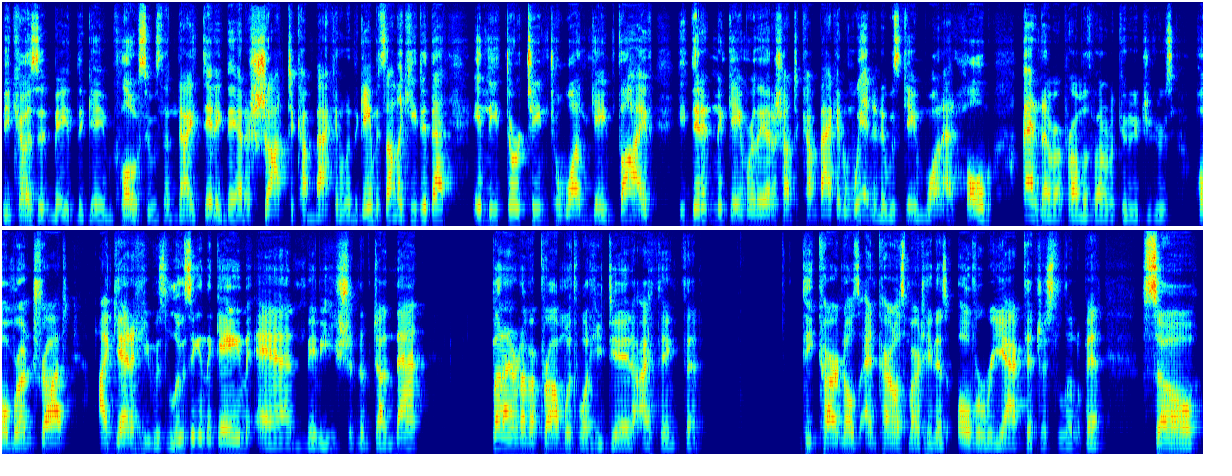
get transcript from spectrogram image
because it made the game close. It was the ninth inning. They had a shot to come back and win the game. It's not like he did that in the 13 to 1 game five. He did it in a game where they had a shot to come back and win, and it was game one at home. I didn't have a problem with Ronald Acuna Jr.'s home run trot. I get it. He was losing in the game, and maybe he shouldn't have done that. But I don't have a problem with what he did. I think that the Cardinals and Carlos Martinez overreacted just a little bit. So,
